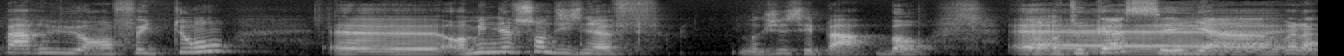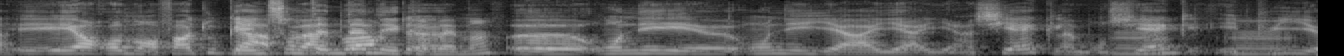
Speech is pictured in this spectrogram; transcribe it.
paru en feuilleton euh, en 1919. Donc, je ne sais pas. Bon. en tout cas, c'est il y a. Voilà. Et, en roman. Enfin, en tout cas, il y a une centaine d'années quand même. Hein. on est, on est il, y a, il, y a, il y a un siècle, un bon mmh, siècle. Et mmh. puis.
